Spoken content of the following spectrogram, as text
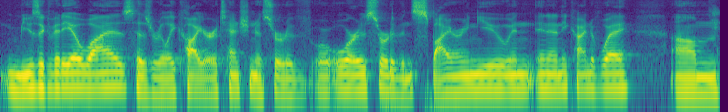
music video wise has really caught your attention as sort of or, or is sort of inspiring you in, in any kind of way? Um,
